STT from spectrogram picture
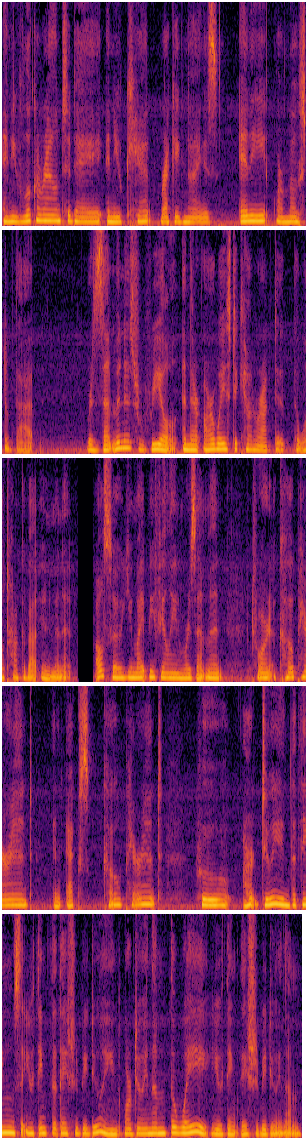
And you look around today and you can't recognize any or most of that. Resentment is real, and there are ways to counteract it that we'll talk about in a minute. Also, you might be feeling resentment toward a co parent, an ex co parent who aren't doing the things that you think that they should be doing or doing them the way you think they should be doing them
